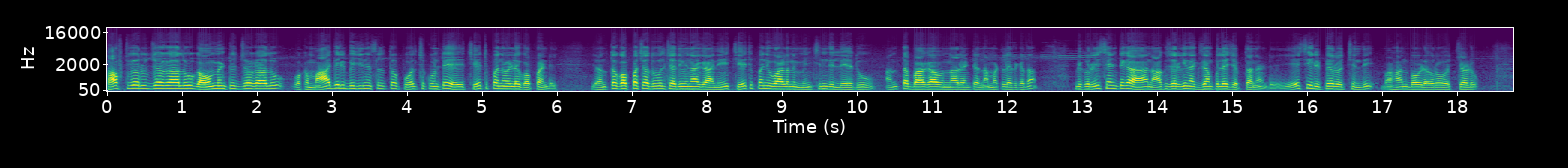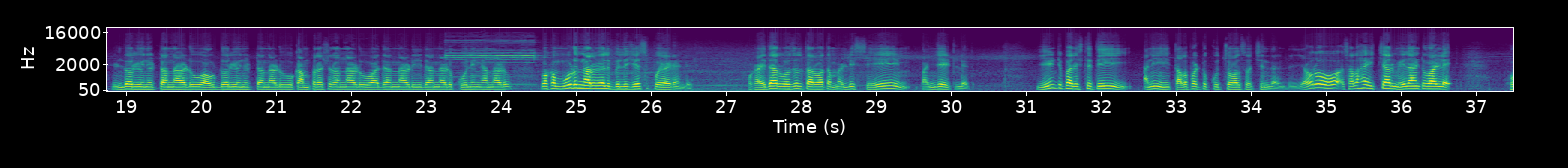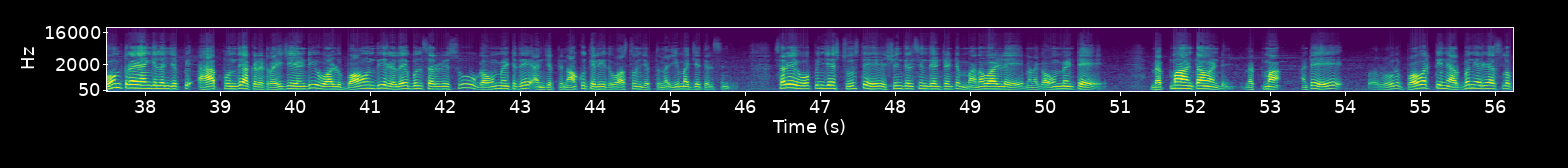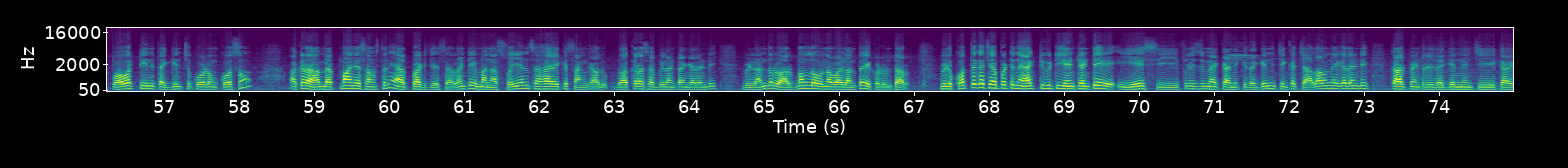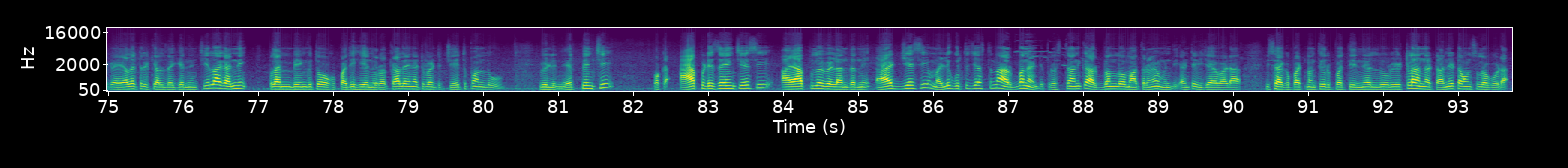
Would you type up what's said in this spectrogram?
Software ఉద్యోగాలు government ఉద్యోగాలు ఒక మాదిరి బిజినెస్లతో పోల్చుకుంటే చేతి పని వాళ్ళే గొప్ప అండి ఎంత గొప్ప చదువులు చదివినా కానీ చేతి పని వాళ్ళని మించింది లేదు. అంత బాగా ఉన్నారంటే నమ్మట్లేదు కదా. మీకు రీసెంట్గా నాకు జరిగిన ఎగ్జాంపులే చెప్తానండి. ఏసీ రిపేర్ వచ్చింది. మహానుభావుడు ఎవరో వచ్చాడు. ఇండోర్ యూనిట్ అన్నాడు అవుట్డోర్ యూనిట్ అన్నాడు కంప్రెషర్ అన్నాడు అది అన్నాడు ఇది అన్నాడు కూలింగ్ అన్నాడు. ఒక మూడున్నర వేలు బిల్లు చేసి పోయాడండి. ఒక ఐదారు రోజుల తర్వాత మళ్ళీ సేమ్ పని చేయట్లేదు. ఏంటి పరిస్థితి అని తలపట్టు కూర్చోవాల్సి వచ్చిందండి. ఎవరో సలహా ఇచ్చారు మీలాంటి వాళ్ళే. హోమ్ ట్రయాంగిల్ అని చెప్పి యాప్ ఉంది అక్కడ ట్రై చేయండి. వాళ్ళు బాగుంది రిలయబుల్ సర్వీసు గవర్నమెంట్దే అని చెప్పి నాకు తెలియదు వాస్తవం చెప్తున్నా ఈ మధ్య తెలిసింది. సరే ఓపెన్ చేసి చూస్తే విషయం తెలిసింది ఏంటంటే మన వాళ్ళే మన గవర్నమెంటే. మెప్మా అంటామండి మెప్మా. అంటే రూరల్ పోవర్టీని అర్బన్ ఏరియాస్లో పోవర్టీని తగ్గించుకోవడం కోసం అక్కడ మెప్మా అనే సంస్థని ఏర్పాటు చేశారు. అంటే మన స్వయం సహాయక సంఘాలు డ్వాక్రా సభ్యులు అంటాం కదండి వీళ్ళందరూ అర్బన్లో ఉన్న వాళ్ళంతా ఇక్కడ ఉంటారు. వీళ్ళు కొత్తగా చేపట్టిన యాక్టివిటీ ఏంటంటే ఈ ఏసీ ఫ్రిడ్జ్ మెకానిక్ దగ్గర నుంచి ఇంకా చాలా ఉన్నాయి కదండి. కార్పెంటరీ దగ్గర నుంచి ఎలక్ట్రికల్ దగ్గర నుంచి ఇలాగ అన్ని ప్లంబింగ్తో ఒక పదిహేను రకాలైనటువంటి చేతి పనులు వీళ్ళు నేర్పించి ఒక యాప్ డిజైన్ చేసి ఆ యాప్లో వీళ్ళందరినీ యాడ్ చేసి మళ్ళీ గుర్తు చేస్తున్న అర్బన్ అండి. ప్రస్తుతానికి అర్బన్లో మాత్రమే ఉంది. అంటే విజయవాడ విశాఖపట్నం తిరుపతి నెల్లూరు ఇట్లా అన్నట్టు అన్ని టౌన్స్లో కూడా.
